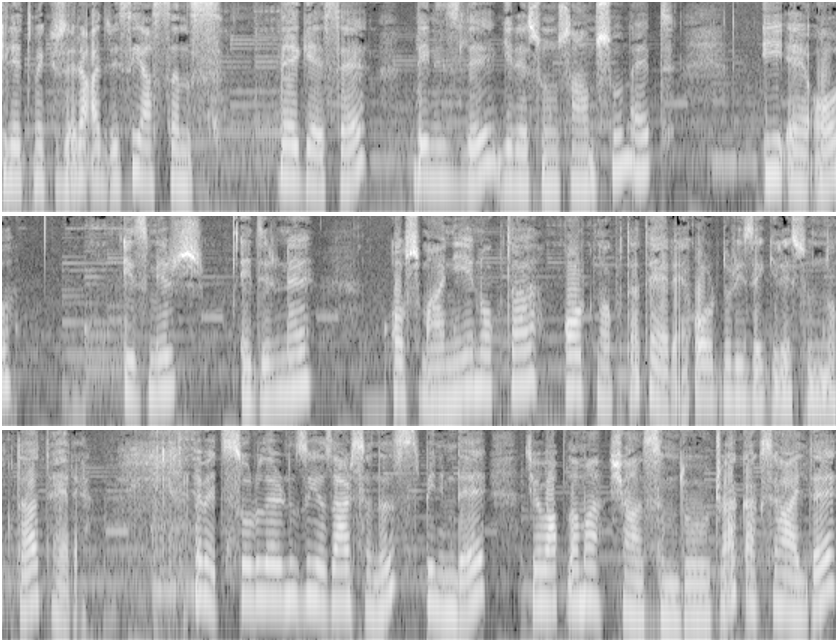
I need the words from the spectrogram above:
iletmek üzere adresi yazsanız dgs Denizli Giresun Samsun et ieo İzmir Edirne Osmaniye nokta org.tr Ordu Rize Giresun nokta tr Evet sorularınızı yazarsanız benim de cevaplama şansım doğacak. Aksi halde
